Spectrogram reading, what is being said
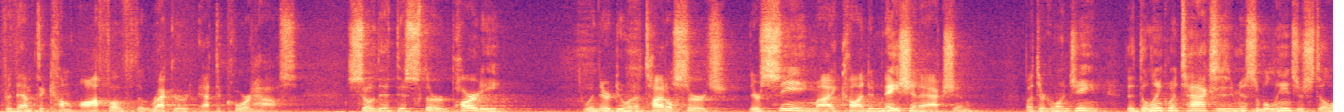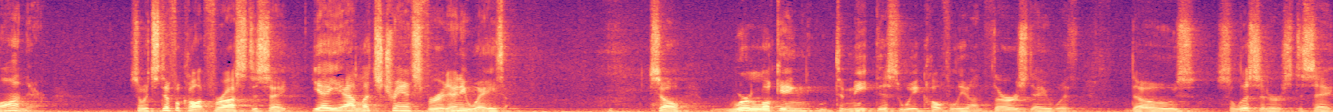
for them to come off of the record at the courthouse. So that this third party, when they're doing a title search, they're seeing my condemnation action, but they're going, Gene, the delinquent taxes and municipal liens are still on there. So it's difficult for us to say, yeah, yeah, let's transfer it anyways. So we're looking to meet this week, hopefully on Thursday, with those solicitors to say,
